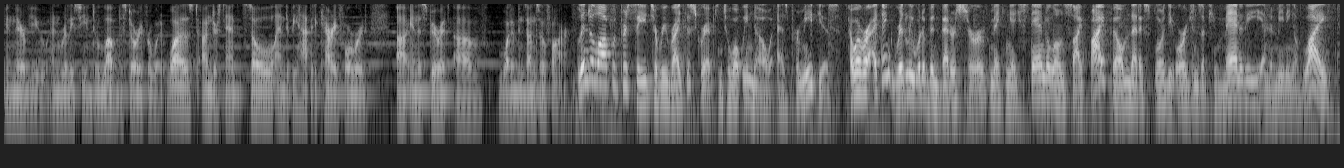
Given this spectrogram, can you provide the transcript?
in their view, and really seemed to love the story for what it was, to understand its soul, and to be happy to carry forward uh, in the spirit of what had been done so far. Lindelof would proceed to rewrite the script into what we know as Prometheus. However, I think Ridley would have been better served making a standalone sci fi film that explored the origins of humanity and the meaning of life.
